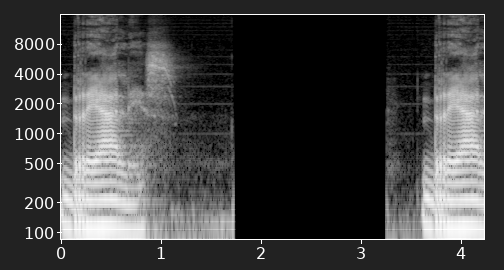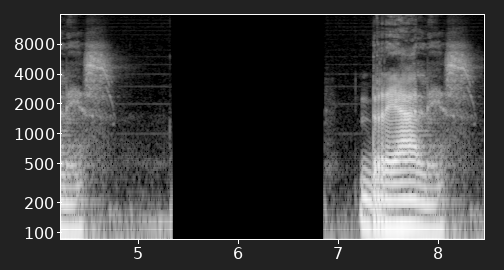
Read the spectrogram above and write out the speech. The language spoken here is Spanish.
reales, reales, reales.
